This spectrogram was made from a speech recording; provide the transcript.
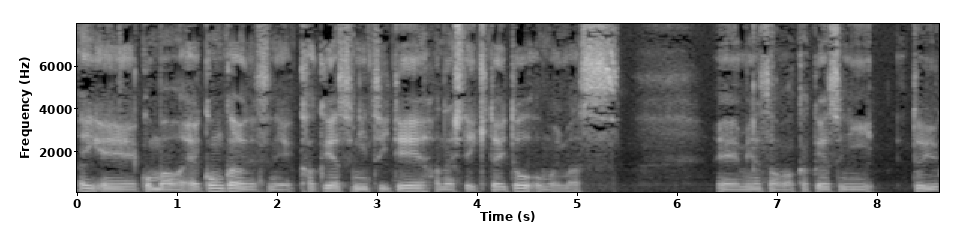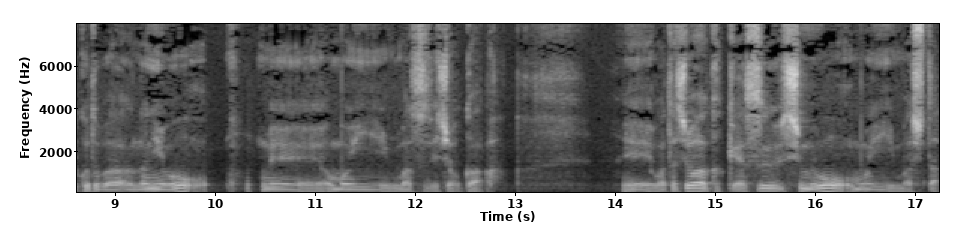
はい、えー、こんばんは、えー今回はですね格安について話していきたいと思います、えー皆さんは格安にという言葉何を、えー思いますでしょうか、えー私は格安 SIM を思いました、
